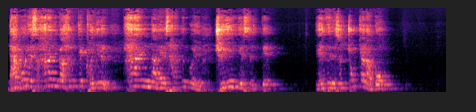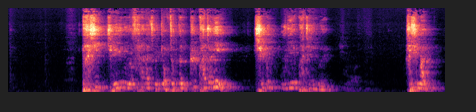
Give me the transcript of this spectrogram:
낙원에서 하나님과 함께 거니는 하나님 나라에 살았던 거예요. 죄인 됐을 때 에덴에서 쫓겨나고 다시 죄인으로 살아갈 수밖에 없었던 그 과정이 지금 우리의 과정인 거예요. 하지만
